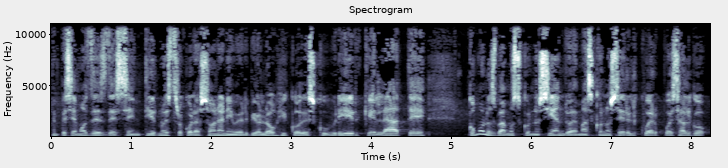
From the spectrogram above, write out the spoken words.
Empecemos desde sentir nuestro corazón a nivel biológico, descubrir que late, cómo nos vamos conociendo. Además, conocer el cuerpo es algo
